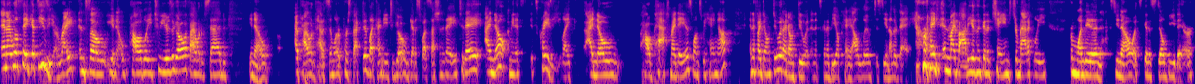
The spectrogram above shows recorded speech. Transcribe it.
And i will say it gets easier right? And so you know probably two years ago if i would have said you know I probably would have had a similar perspective. Like I need to go get a sweat session today. Today, I know. I mean, it's it's crazy. Like I know how packed my day is once we hang up. And if I don't do it, I don't do it, and it's going to be okay. I'll live to see another day, right? And my body isn't going to change dramatically from one day to the next. You know, it's going to still be there.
